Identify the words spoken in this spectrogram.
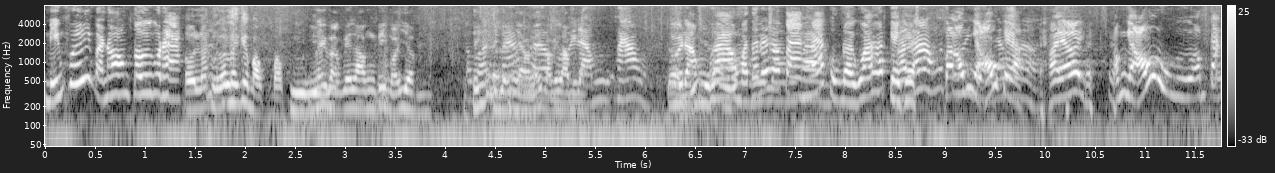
miễn phí mà non tươi con nè. Thôi lát nữa lấy cái bọc bọc lấy bọc ni lông tí bỏ vô tí cái dân nhào lấy ni lông đồng phao. Mười đồng phao mà tao nói nó tan nát cuộc đời qua hết kìa. Kìa còn ông nhổ kìa. trời ơi ông nhổ ông cắt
